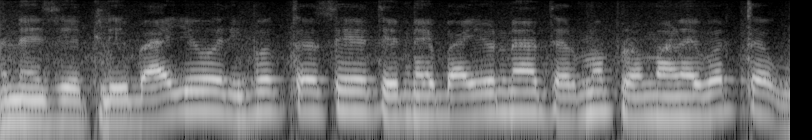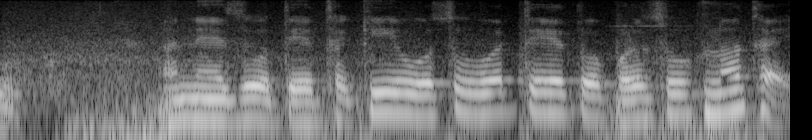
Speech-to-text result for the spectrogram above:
અને જેટલી બાઈઓ હરિભક્ત હશે તેને બાઈઓના ધર્મ પ્રમાણે વર્તવવું અને જો તે થકી ઓછું વર્તે, તો પણ સુખ ન થાય.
